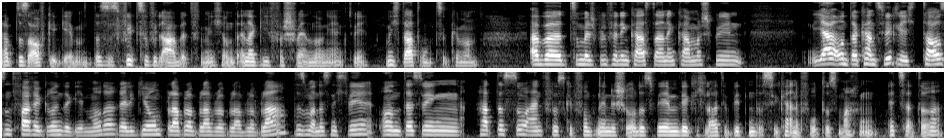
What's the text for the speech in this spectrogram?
habe das aufgegeben. Das ist viel zu viel Arbeit für mich und Energieverschwendung irgendwie, mich darum zu kümmern. Aber zum Beispiel für den Cast an den Kammerspielen, ja, und da kann es wirklich tausendfache Gründe geben, oder? Religion, bla bla bla bla bla bla bla, dass man das nicht will. Und deswegen hat das so Einfluss gefunden in die Show, dass wir eben wirklich Leute bitten, dass sie keine Fotos machen, etc.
